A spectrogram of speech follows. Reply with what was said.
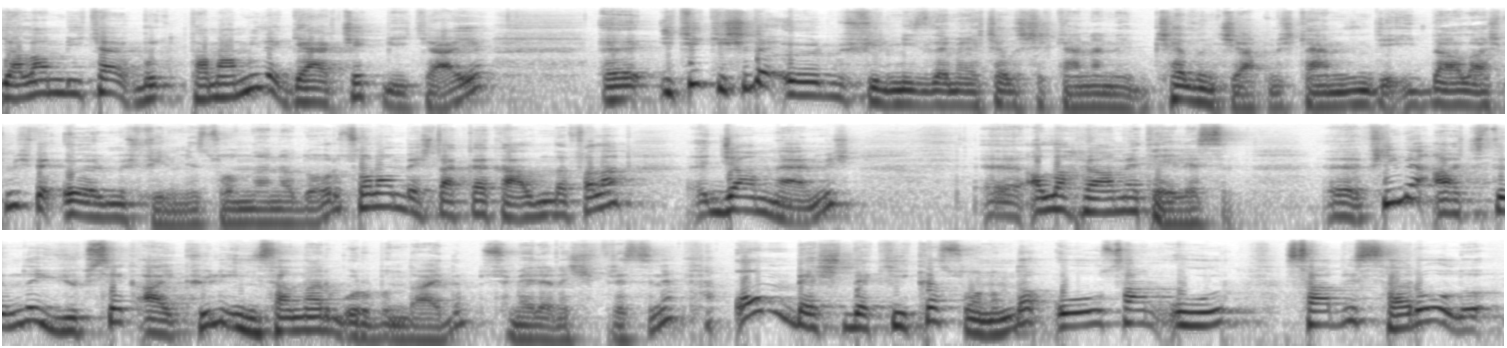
yalan bir hikaye. Bu tamamıyla gerçek bir hikaye. E, iki kişi de ölmüş filmi izlemeye çalışırken hani challenge yapmış kendince iddialaşmış ve ölmüş filmin sonlarına doğru. Son 15 dakika kaldığında falan e, can vermiş. E, Allah rahmet eylesin. E, filmi açtığımda yüksek IQ'lu insanlar grubundaydım Sümela'nın şifresini. 15 dakika sonunda Oğuzhan Uğur, Sabri Sarıoğlu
